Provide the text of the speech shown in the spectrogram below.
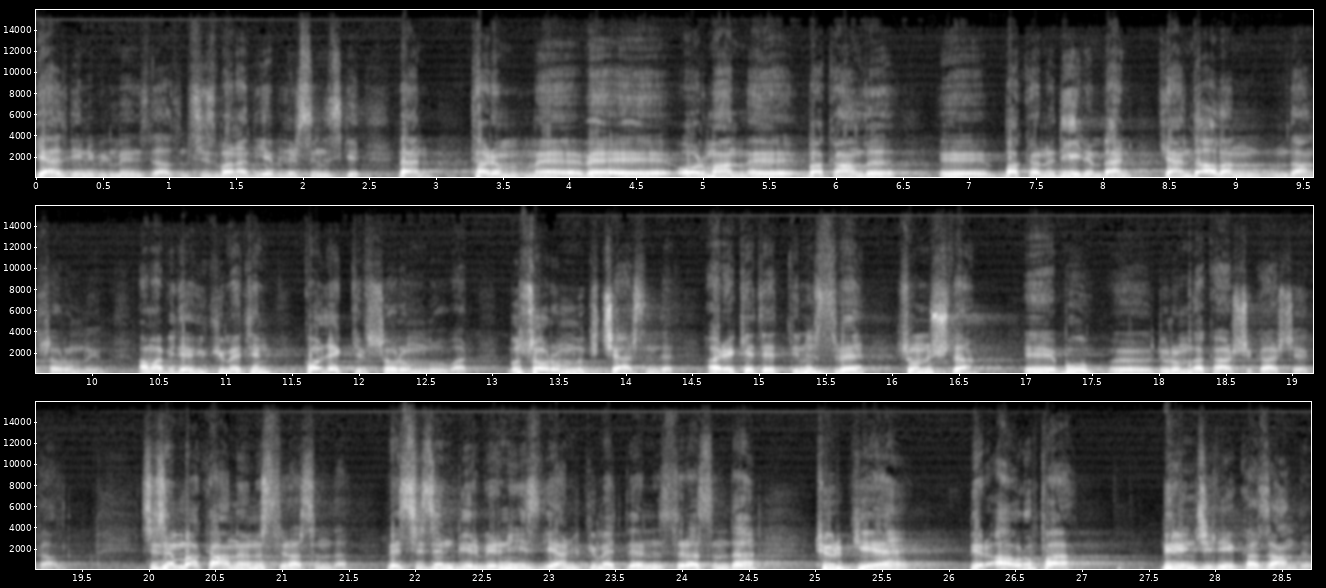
geldiğini bilmeniz lazım. Siz bana diyebilirsiniz ki ben Tarım e, ve e, Orman e, Bakanlığı bakanı değilim. Ben kendi alanımdan sorumluyum. Ama bir de hükümetin kolektif sorumluluğu var. Bu sorumluluk içerisinde hareket ettiniz ve sonuçta e, bu e, durumla karşı karşıya kaldık. Sizin bakanlığınız sırasında ve sizin birbirini izleyen hükümetleriniz sırasında Türkiye bir Avrupa birinciliği kazandı.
